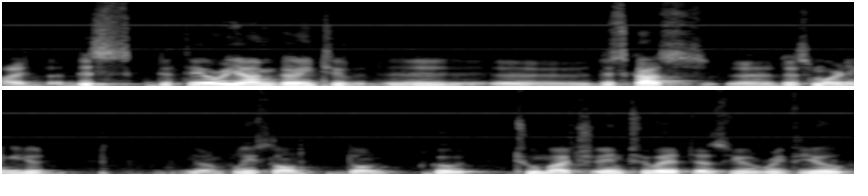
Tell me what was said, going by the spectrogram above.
I, this, the theory I'm going to uh, uh, discuss uh, this morning, you, you know, please don't, don't go too much into it as you review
